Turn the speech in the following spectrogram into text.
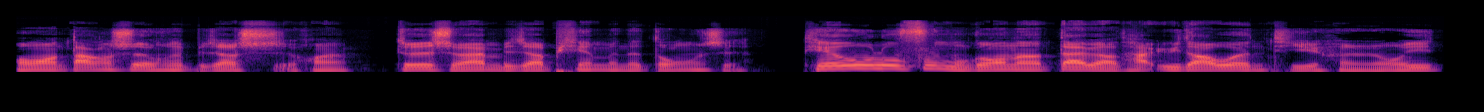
往往当事人会比较喜欢，就是喜欢比较偏门的东西。天乌禄父母宫呢，代表他遇到问题很容易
